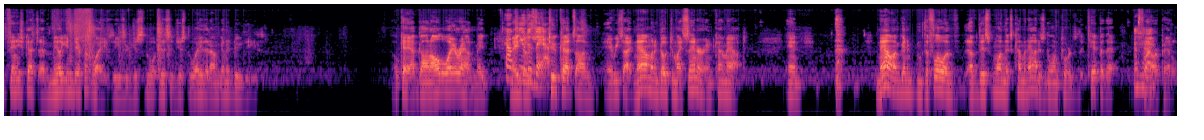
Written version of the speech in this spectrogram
finish cuts a million different ways. These are just the, this is just the way that I'm going to do these. Okay, I've gone all the way around, made How made cute those is that? two cuts on every side. Now I'm going to go to my center and come out, and now I'm going to the flow of of this one that's coming out is going towards the tip of that Mhm. flower petal.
